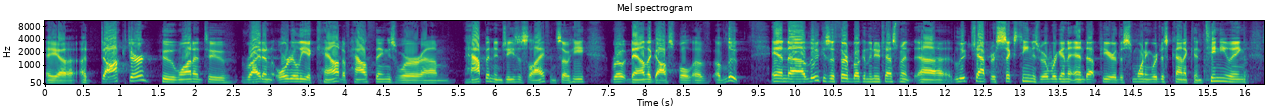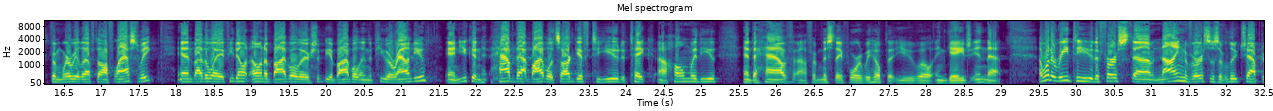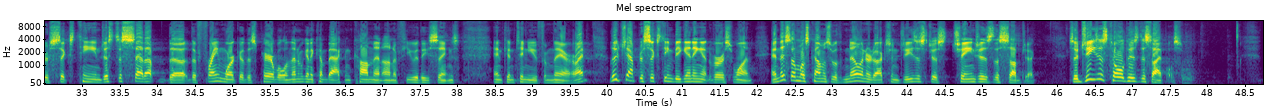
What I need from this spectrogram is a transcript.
a, uh, a doctor who wanted to write an orderly account of how things were um, happened in Jesus' life, and so he wrote down the Gospel of, of Luke. And uh, Luke is the third book in the New Testament. Uh, Luke chapter 16 is where we're going to end up here this morning. We're just kind of continuing from where we left off last week. And by the way, if you don't own a Bible, there should be a Bible in the pew around you. And you can have that Bible. It's our gift to you to take uh, home with you and to have uh, from this day forward. We hope that you will engage in that. I want to read to you the first um, nine verses of Luke chapter 16 just to set up the, the framework of this parable and then I'm going to come back and comment on a few of these things and continue from there. All right? Luke chapter 16, beginning at verse 1. And this almost comes with no introduction. Jesus just changes the subject. So Jesus told his disciples,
